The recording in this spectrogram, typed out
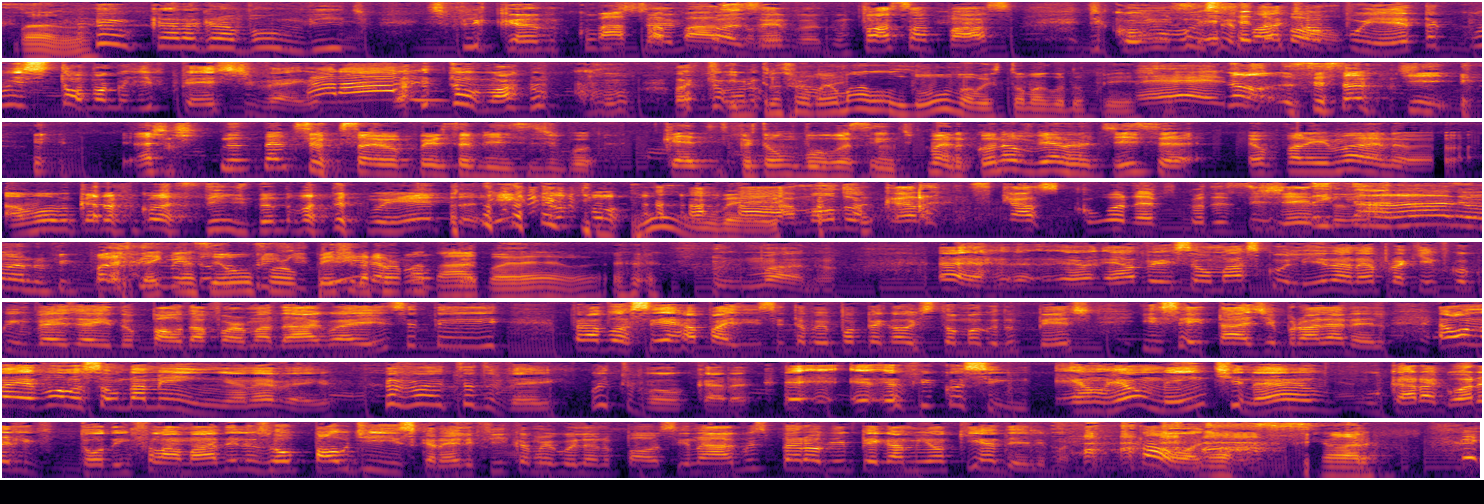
Mano. O cara gravou um vídeo explicando como Passo a deve passo, fazer, né? mano. Um passo a passo de como Esse- você esse é bate bom. uma punheta com estômago de peixe, velho. Vai tomar no cu. Vai tomar Ele no transformou em uma luva o estômago do peixe. É, ele- Não, você sabe que. Acho que não é possível que só eu percebi isso, tipo. Que é- foi tão burro assim. Tipo, mano, quando eu vi a notícia, eu falei, mano, a mão do cara ficou assim de tanto bater punheta. Eita. Burro, velho. a mão do cara descascou, né? Ficou desse jeito. Falei, né? caralho, mano. Parece que que meteu nasceu no o peixe da forma d'água, é. Mano. É, é, é a versão masculina, né? Pra quem ficou com inveja aí do pau da forma d'água aí, você tem. Pra você, rapazinho, você também pode pegar o estômago do peixe e sentar de brolha nele. É uma evolução da meinha, né, velho? Mas Tudo bem. Muito bom, cara. É, é, eu fico assim. É um- realmente, né? O cara agora, ele todo inflamado, ele usou o pau de isca, né? Ele fica mergulhando o pau assim na água e espera alguém pegar a minhoquinha dele, mano. Tá ótimo. Nossa senhora.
